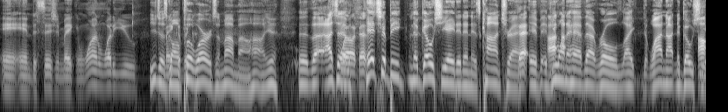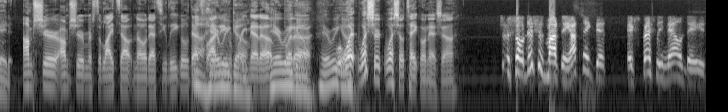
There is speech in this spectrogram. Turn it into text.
in, in decision making. One, what do you? You just gonna put words in my mouth, huh? Yeah, uh, I should. Well, have, it should be negotiated in his contract. That, if, if you want to have that role, like why not negotiate I'm, it? I'm sure. I'm sure Mr. Lights Out know that's illegal. That's oh, why I didn't go. bring that up. Here we but, go. Uh, here we go. What, what's your What's your take on that, Sean? So this is my thing. I think that especially nowadays,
